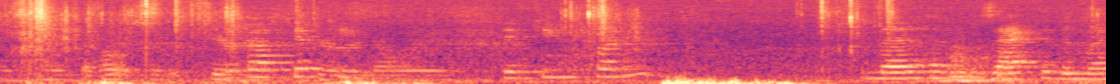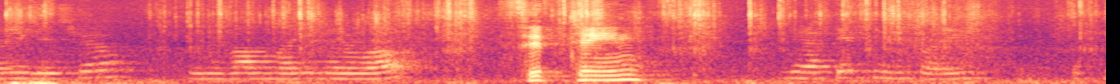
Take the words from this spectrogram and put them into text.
has made the host of the Syrians About hear 50. the noise. Fifteen twenty? And then have exacted the money of Israel, and of all the money in their wealth? 15, Yeah, fifteen twenty, it's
